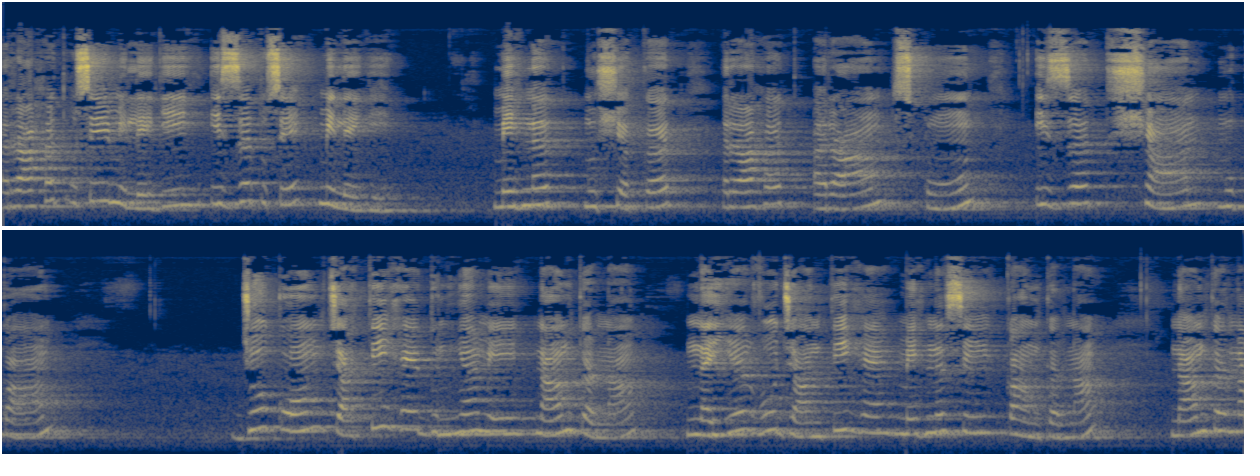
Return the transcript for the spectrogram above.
राहत उसे मिलेगी, इज़्ज़त उसे मिलेगी। मेहनत मुशक्क़त राहत, आराम, सुकून, इज़्ज़त, शान, मुकाम। जो कौम चाहती है दुनिया में नाम करना, नैयर वो जानती है मेहनत से काम करना। नाम करना,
